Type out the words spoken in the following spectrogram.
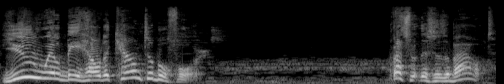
you will be held accountable for. That's what this is about.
